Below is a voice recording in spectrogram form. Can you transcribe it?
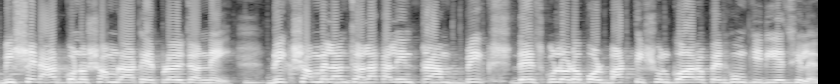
বিশ্বের আর কোনো সম্রাটের প্রয়োজন নেই। ব্রিক্স সম্মেলন চলাকালীন ট্রাম্প ব্রিক্স দেশগুলোর ওপর বাড়তি শুল্ক আরোপের হুমকি দিয়েছিলেন।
